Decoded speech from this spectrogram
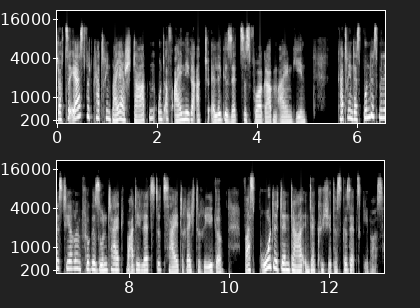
Doch zuerst wird Katrin Bayer starten und auf einige aktuelle Gesetzesvorgaben eingehen. Katrin, das Bundesministerium für Gesundheit war die letzte Zeit recht rege. Was brodelt denn da in der Küche des Gesetzgebers?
